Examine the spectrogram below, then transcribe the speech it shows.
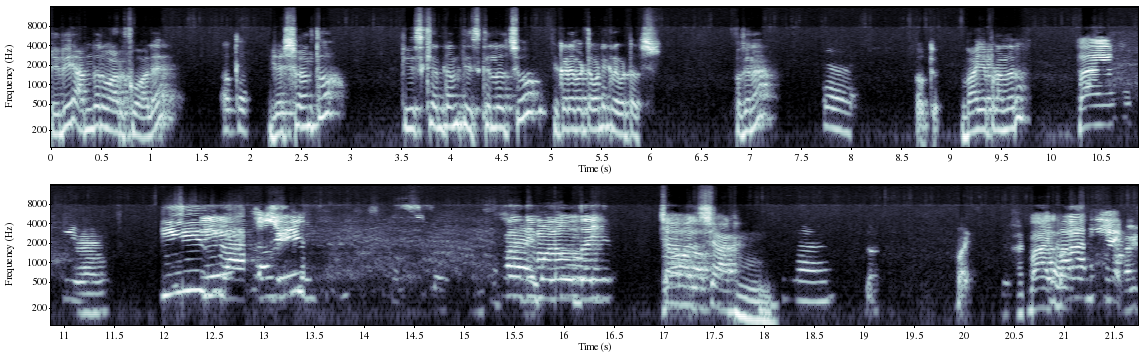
ఇది అందరు వాడుకోవాలి. ఓకే. జశ్వంత్ తీసుకెళ్తాం తీసుకెళ్ళొచ్చు. ఇక్కడ పెట్టమంటే ఇక్కడ పెట్టచ్చు. ఓకేనా? ఓకే. బాయ్ ఎప్పుడు అందరు. బాయ్. మన ఉదయ్. ఛానల్ Hmm. బాయ్. బాయ్.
